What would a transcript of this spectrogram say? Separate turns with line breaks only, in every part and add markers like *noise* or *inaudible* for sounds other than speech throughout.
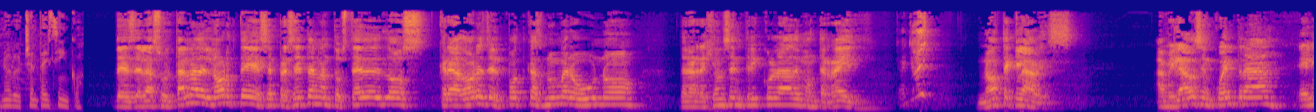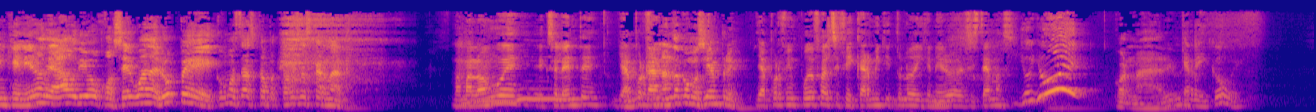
906985.
Desde la Sultana del Norte se presentan ante ustedes los creadores del podcast número uno de la región centrícola de Monterrey. No te claves. A mi lado se encuentra el ingeniero de audio José Guadalupe. ¿Cómo estás, cómo estás carnal?
Mamalón, güey, excelente.
Ya por Ganando como siempre.
Ya por fin pude falsificar mi título de ingeniero de sistemas.
¡Yo, yo!
Con Mario.
Qué rico, güey.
